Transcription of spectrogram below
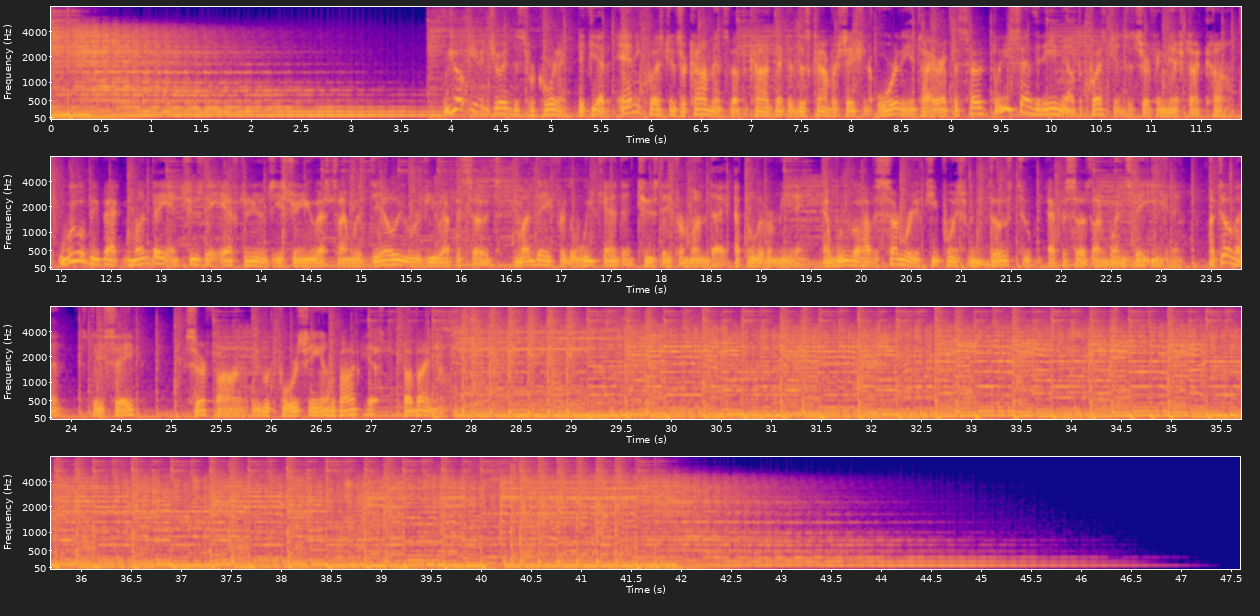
Hope you've enjoyed this recording. If you have any questions or comments about the content of this conversation or the entire episode, please send an email to questions at surfingnash.com. We will be back Monday and Tuesday afternoons Eastern U.S. time with daily review episodes, Monday for the weekend and Tuesday for Monday at the liver meeting. And we will have a summary of key points from those two episodes on Wednesday evening. Until then, stay safe, surf on. We look forward to seeing you on the podcast. Bye bye now.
